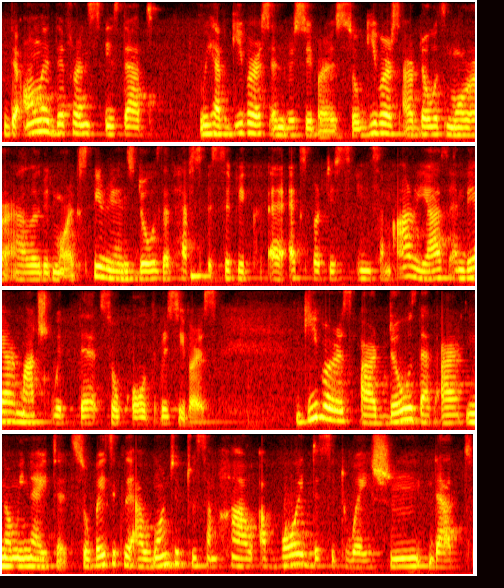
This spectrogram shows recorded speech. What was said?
The only difference is that we have givers and receivers. So givers are those more a little bit more experienced, those that have specific uh, expertise in some areas, and they are matched with the so-called receivers. Givers are those that are nominated. So basically, I wanted to somehow avoid the situation that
